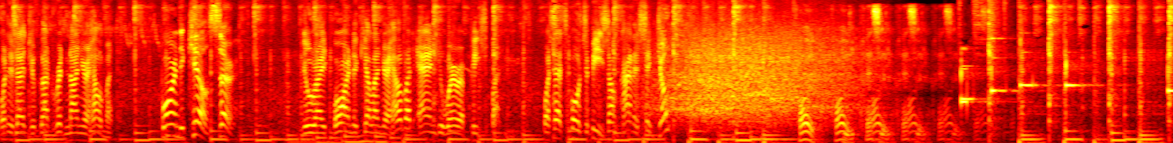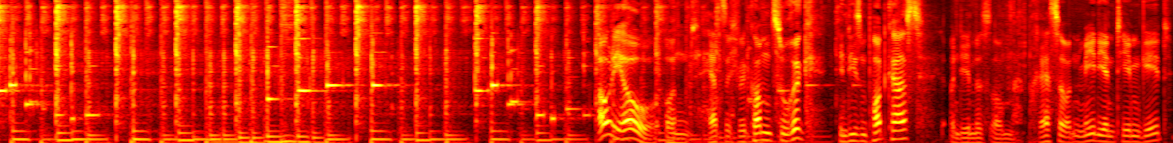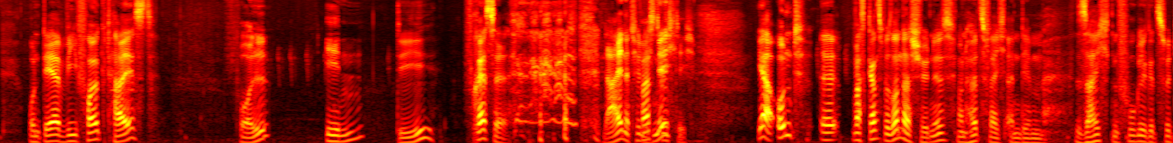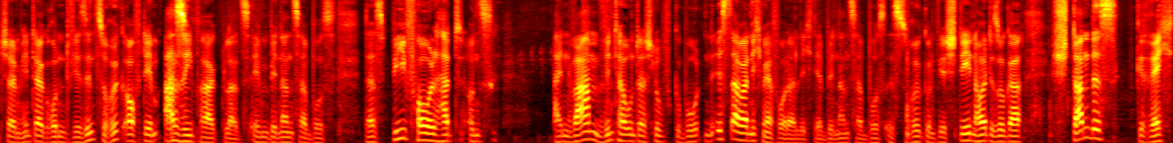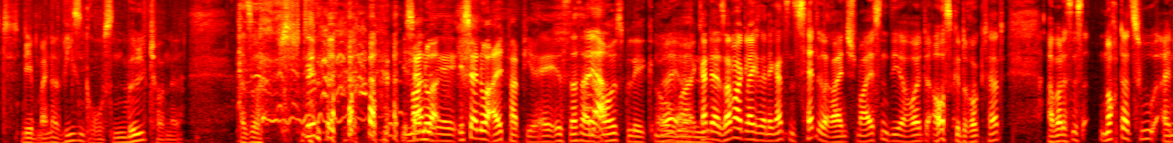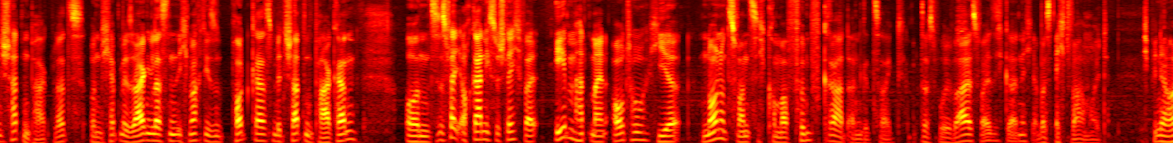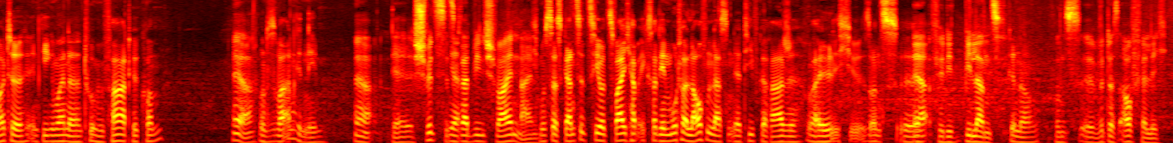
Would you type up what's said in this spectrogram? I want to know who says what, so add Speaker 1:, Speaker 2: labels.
Speaker 1: What is that you've got written on your helmet?
Speaker 2: Born to kill, sir.
Speaker 1: You write born to kill on your helmet and you wear a peace button. What's that supposed to be? Some kind of sick joke?
Speaker 3: Voll, voll, die Presse, die Presse, die Presse, die Presse.
Speaker 4: Howdy ho und herzlich willkommen zurück in diesem Podcast, in dem es um Presse- und Medienthemen geht und der wie folgt heißt Voll
Speaker 5: In
Speaker 4: die Fresse. Nein, natürlich
Speaker 5: fast
Speaker 4: nicht.
Speaker 5: richtig.
Speaker 4: Ja, und äh, was ganz besonders schön ist, man hört es vielleicht an dem seichten Vogelgezwitscher im Hintergrund. Wir sind zurück auf dem Assi-Parkplatz im Benanza-Bus. Das Beefhole hat uns einen warmen Winterunterschlupf geboten, ist aber nicht mehr erforderlich. Der Benanza-Bus ist zurück und wir stehen heute sogar standesgerecht neben einer riesengroßen Mülltonne. Also
Speaker 5: Ist, ja
Speaker 6: Mann,
Speaker 5: nur,
Speaker 6: ey.
Speaker 5: ist ja nur Altpapier.
Speaker 6: Ey, ist das ein
Speaker 4: Ja.
Speaker 6: Ausblick? Oh
Speaker 4: Naja, da
Speaker 6: Mann.
Speaker 4: kann der Sammer gleich seine ganzen Zettel reinschmeißen, die er heute ausgedruckt hat. Aber das ist noch dazu ein Schattenparkplatz. Und ich habe mir sagen lassen, ich mache diesen Podcast mit Schattenparkern. Und es ist vielleicht auch gar nicht so schlecht, weil eben hat mein Auto hier 29,5 Grad angezeigt. Ob das wohl wahr ist, weiß ich gar nicht. Aber es ist echt warm heute.
Speaker 5: Ich bin ja heute entgegen meiner Natur mit dem Fahrrad gekommen
Speaker 4: Ja,
Speaker 5: und es war angenehm.
Speaker 4: ja. Der schwitzt jetzt
Speaker 5: Ja.
Speaker 4: gerade wie ein Schwein. Nein.
Speaker 5: Ich muss das ganze CO2, ich habe extra den Motor laufen lassen in der Tiefgarage, weil ich äh, sonst, äh,
Speaker 4: ja, für die Bilanz.
Speaker 5: genau.
Speaker 4: Sonst äh, wird das auffällig.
